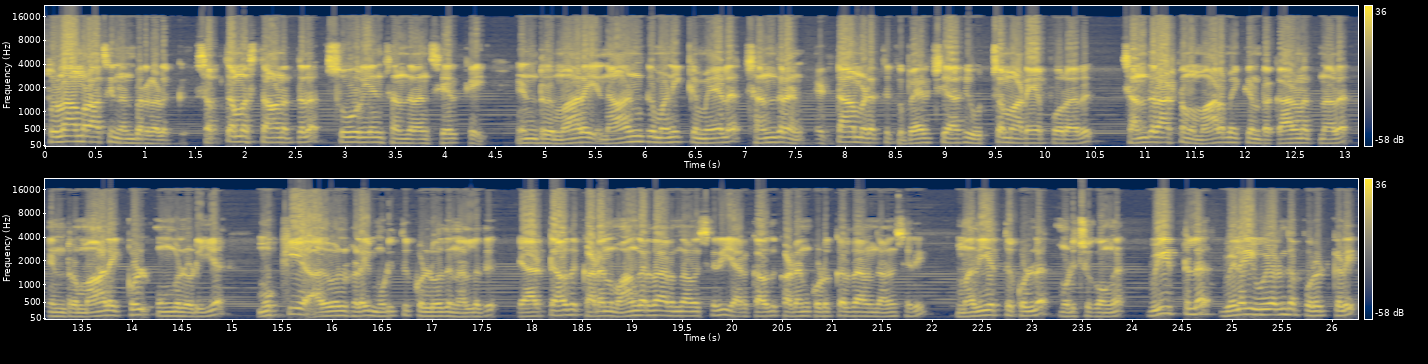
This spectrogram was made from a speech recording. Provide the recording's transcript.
துலாம் ராசி நண்பர்களுக்கு சப்தமஸ்தானத்துல சூரியன் சந்திரன் சேர்க்கை இன்று மாலை நான்கு மணிக்கு மேல சந்திரன் எட்டாம் இடத்துக்கு பயிற்சியாகி உச்சம் அடைய போறாரு. சந்திராஷ்டமம் ஆரம்பிக்கின்ற காரணத்தினால இன்று மாலைக்குள் உங்களுடைய முக்கிய அலுவல்களை முடித்துக் கொள்வது நல்லது. யார்கிட்டாவது கடன் வாங்குறதா இருந்தாலும் சரி யாருக்காவது கடன் கொடுக்கறதா இருந்தாலும் சரி மதியத்துக்குள்ள முடிச்சுக்கோங்க. வீட்டுல விலை உயர்ந்த பொருட்களை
